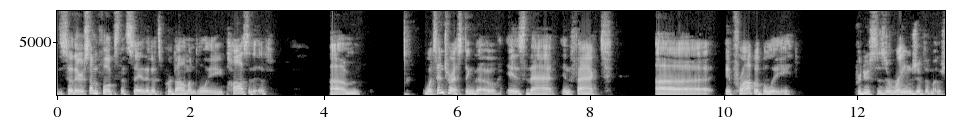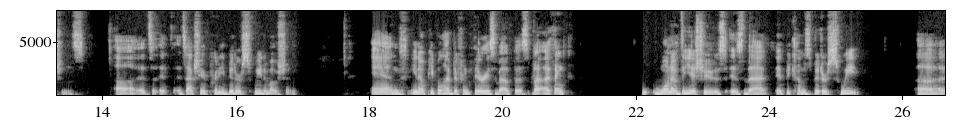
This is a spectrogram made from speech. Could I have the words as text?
so there are some folks that say that it's predominantly positive. Um, what's interesting though is that in fact uh, it probably produces a range of emotions. Uh, it's, it's actually a pretty bittersweet emotion, and you know people have different theories about this, but I think one of the issues is that it becomes bittersweet uh,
